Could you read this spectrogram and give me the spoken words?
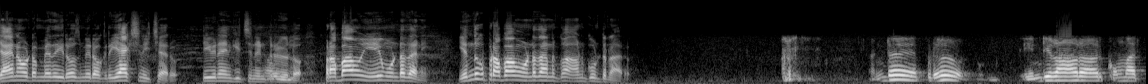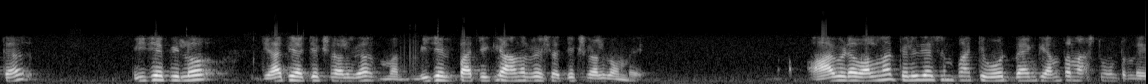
జాయిన్ అవడం మీద ఈరోజు మీరు ఒక రియాక్షన్ ఇచ్చారు టీవీ నైన్కి ఇచ్చిన ఇంటర్వ్యూలో. ప్రభావం ఏమి ఉండదని? ఎందుకు ప్రభావం ఉండదని అనుకుంటున్నారు? అంటే ఇప్పుడు ఎన్టీ రామారావు కుమార్తె బీజేపీలో జాతీయ అధ్యక్షురాలుగా బీజేపీ పార్టీకి ఆంధ్రప్రదేశ్ అధ్యక్షురాలుగా ఉంది ఆవిడ వలన తెలుగుదేశం పార్టీ ఓట్ బ్యాంక్ ఎంత నష్టం ఉంటుంది?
